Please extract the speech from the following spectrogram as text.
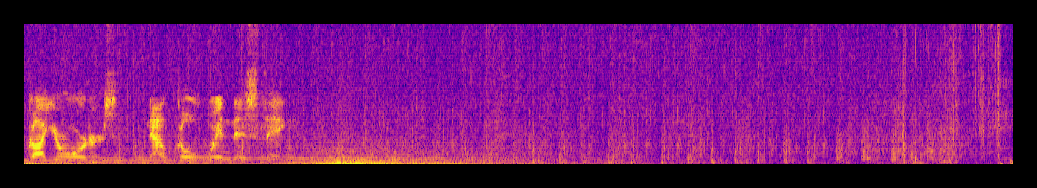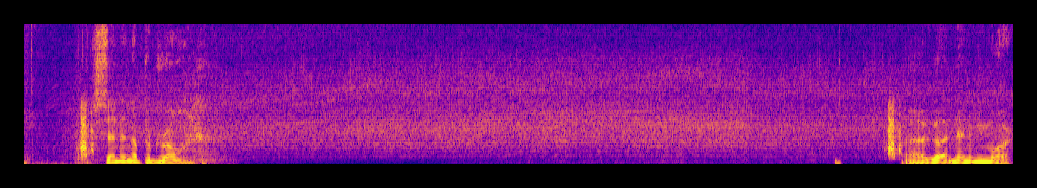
got your orders. Now go win this thing. Sending up a drone. I got an enemy marked.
